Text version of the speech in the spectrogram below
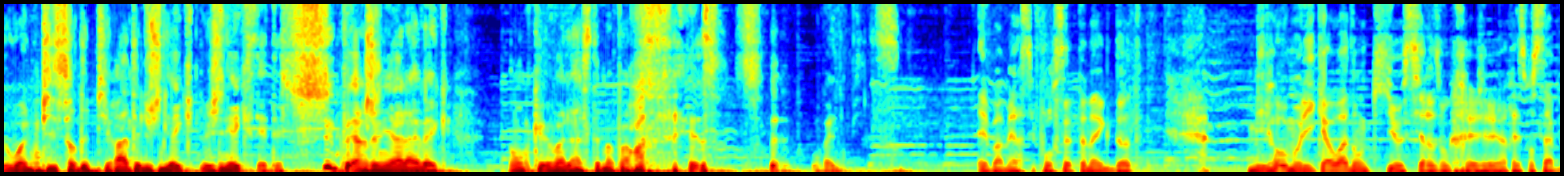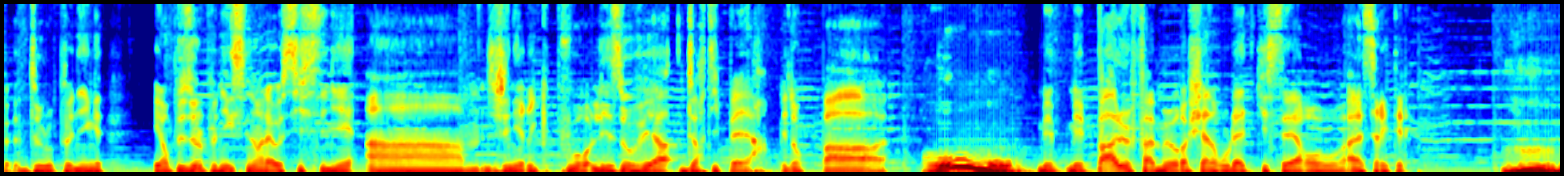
One Piece sur des pirates et le générique, le générique c'était super génial avec. Donc euh, voilà, c'était ma parenthèse One Piece. Et bah merci pour cette anecdote. Miho Morikawa, donc qui est aussi responsable de l'opening. Et en plus de l'opening, sinon elle a aussi signé un générique pour les OVA Dirty Pair. Et donc pas. Oh. Mais, mais pas le fameux Russian Roulette qui sert au- à la série télé. Mhm.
